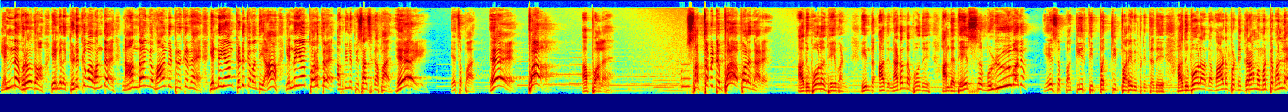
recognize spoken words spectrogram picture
என்ன விரோதம்? எங்களை கெடுக்கவா வந்த? நான் தான் இங்க வாழ்ந்துட்டு இருக்கிறேன். என்னையா கெடுக்க வந்தியா? என்னையா துரத்துற அப்படின்னு பிசாசு காப்பா ஏய் ஏச்சப்பா ஏய் பா. அப்பால சத்தமிட்டு பா போலனாரு அதுபோல தேவன் இந்த அது நடந்த போது அந்த தேசம் முழுவதும் ஏசப்பா கீர்த்தி பற்றி பரவி பிடித்தது. அதுபோல அந்த வாடப்பட்டு கிராமம் மட்டுமல்ல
